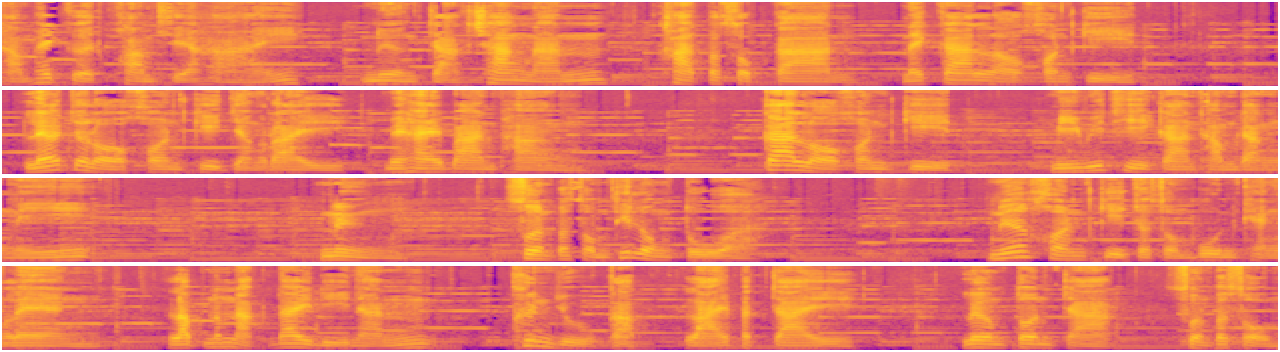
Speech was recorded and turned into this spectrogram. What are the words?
ทำให้เกิดความเสียหาย เนื่องจากช่างนั้นขาดประสบการณ์ในการหล่อคอนกรีตแล้วจะหล่อคอนกรีตอย่างไรไม่ให้บ้านพัง การหล่อคอนกรีตมีวิธีการทำดังนี้ 1. ส่วนผสมที่ลงตัว เนื้อคอนกรีตจะสมบูรณ์แข็งแรง รับน้ำหนักได้ดีนั้น ขึ้นอยู่กับหลายปัจจัย เริ่มต้นจากส่วนผสม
